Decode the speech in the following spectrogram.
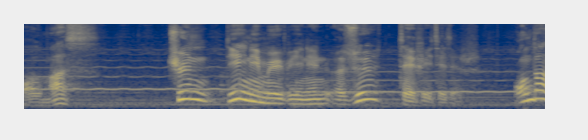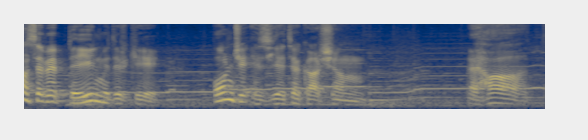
olmaz. Çün dini mübinin özü tevhididir. Ondan sebep değil midir ki onca eziyete karşın ehad,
